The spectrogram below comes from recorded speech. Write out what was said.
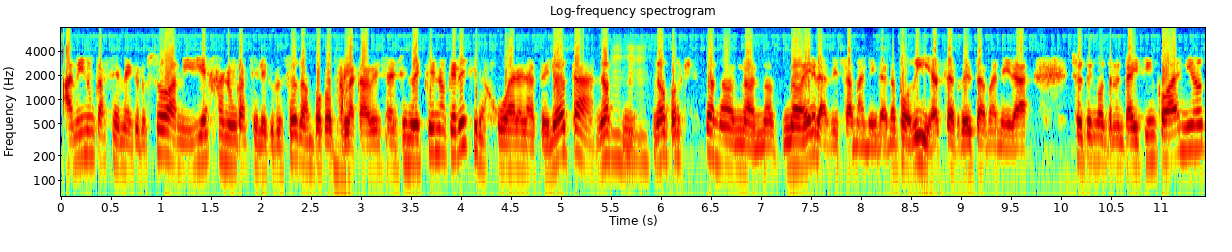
a mí nunca se me cruzó, a mi vieja nunca se le cruzó tampoco por la cabeza diciendo, ¿es que no querés ir a jugar a la pelota? No, no porque eso no, no, no, no era de esa manera, no podía ser de esa manera. Yo tengo 35 años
